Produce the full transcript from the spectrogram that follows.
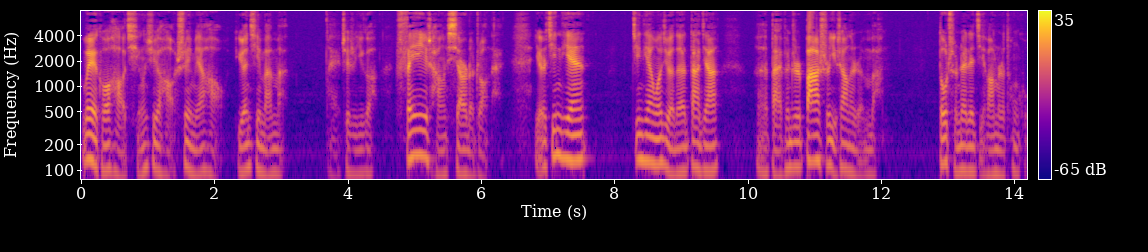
胃口好，情绪好，睡眠好，元气满满。哎，这是一个非常仙儿的状态，也是今天，今天我觉得大家，呃，百分之八十以上的人吧，都存在这几方面的痛苦。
